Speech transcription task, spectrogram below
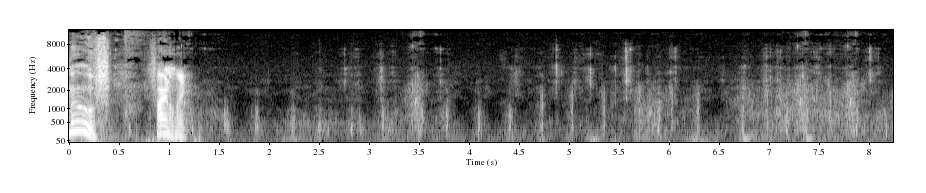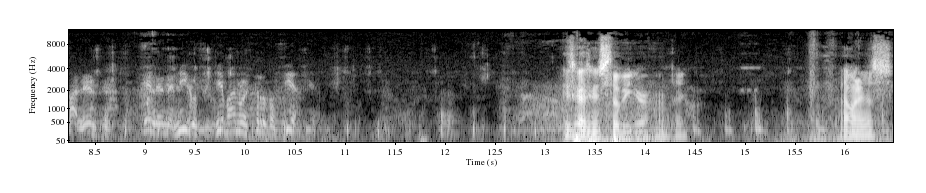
Move! Finally. Alerta, el enemigo se lleva nuestro dossier. These guys can still be here, aren't they? That one is.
